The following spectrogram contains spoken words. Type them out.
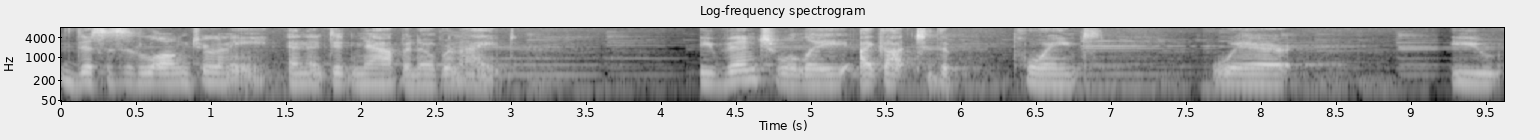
This is a long journey, and it didn't happen overnight. Eventually, I got to the point where you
